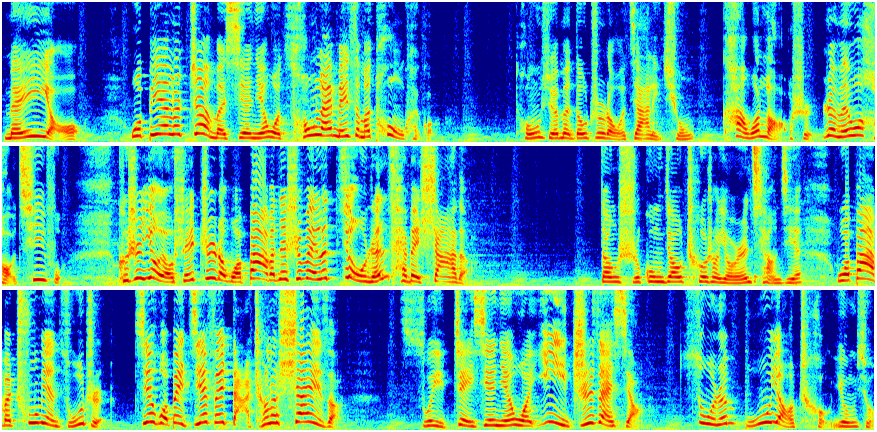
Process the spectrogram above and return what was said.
没有。”我憋了这么些年，我从来没这么痛快过。同学们都知道我家里穷，看我老实，认为我好欺负。可是又有谁知道我爸爸那是为了救人才被杀的？当时公交车上有人抢劫，我爸爸出面阻止，结果被劫匪打成了筛子。所以这些年我一直在想，做人不要逞英雄，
